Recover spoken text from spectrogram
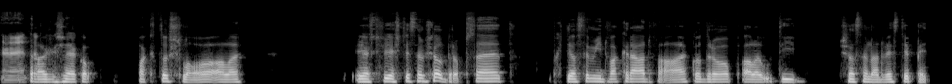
Ne, tak, Takže jako pak to šlo, ale ještě, ještě jsem šel dropset, chtěl jsem mít 2x2 jako drop, ale u tý šel jsem na 205,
